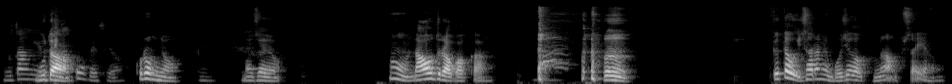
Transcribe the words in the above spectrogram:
무당을 무당. 하고 계세요. 그럼요. 네. 맞아요. 응, 나오더라고, 아까. 그렇다고 이 사람이 모자가 그건 없어요.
